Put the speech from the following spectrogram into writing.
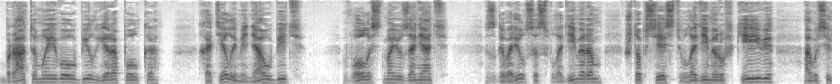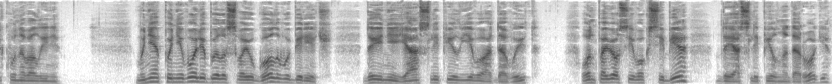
брата моего убил Ярополка, хотел и меня убить, волость мою занять, сговорился с Владимиром, чтоб сесть Владимиру в Киеве, а Васильку на Волыне. Мне поневоле было свою голову беречь, да и не я ослепил его, а Давыд. Он повез его к себе, да и ослепил на дороге.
